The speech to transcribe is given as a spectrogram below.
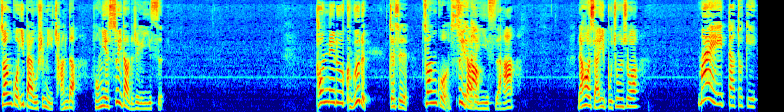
钻过一百五十米长的红叶隧道的这个意思。トンネルくぐる，这是钻过隧道的意思哈。然后小易补充说：“前行った時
